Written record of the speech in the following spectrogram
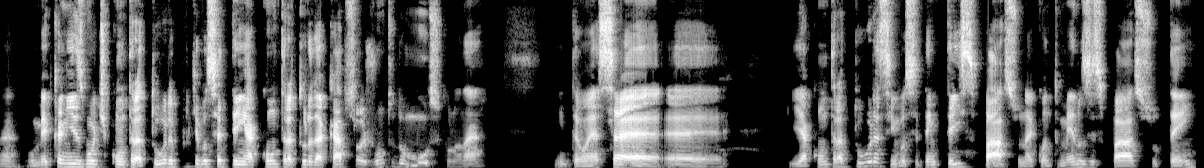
É, o mecanismo de contratura, porque você tem a contratura da cápsula junto do músculo, né? Então essa é, é e a contratura, assim, você tem que ter espaço, né? Quanto menos espaço tem,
